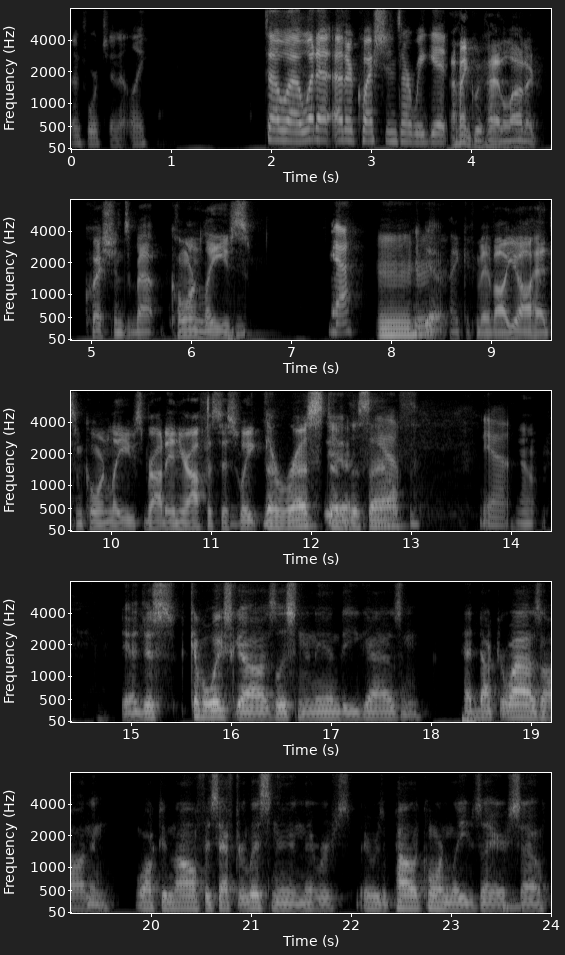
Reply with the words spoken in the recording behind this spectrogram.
unfortunately. So, uh, what uh, other questions are we getting? I think we've had a lot of questions about corn leaves. Yeah, Mhm. Yeah. I think if if all you all had some corn leaves brought in your office this week, The rust Yeah. of the South. yeah. yeah, Yeah, just a couple weeks ago, I was listening in to you guys and had Dr. Wise on and walked in the office after listening, and there was there was a pile of corn leaves there. So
